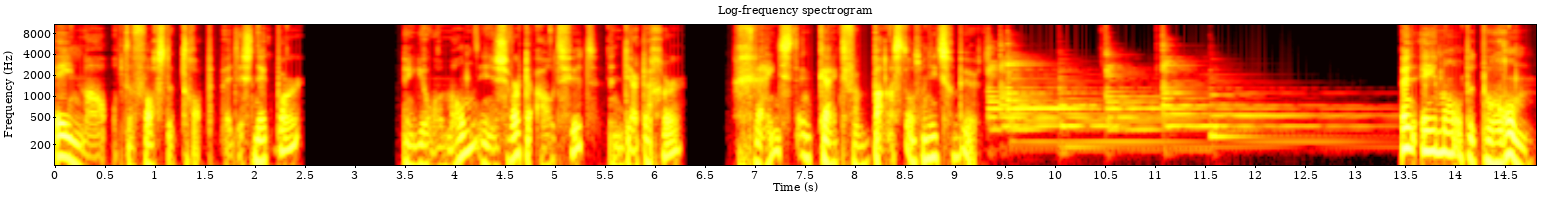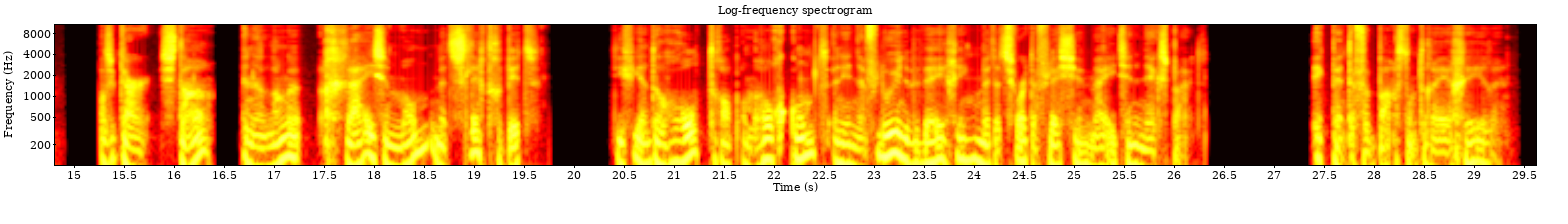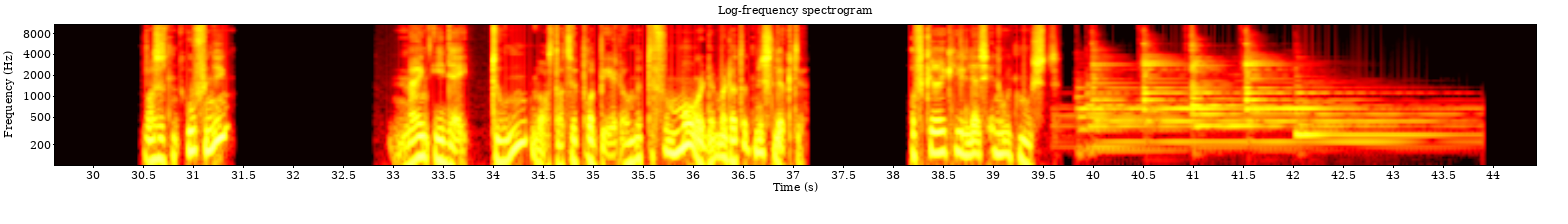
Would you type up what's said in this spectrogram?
Eenmaal op de vaste trap bij de snackbar. Een jonge man in zwarte outfit, een dertiger, grijnst en kijkt verbaasd als er niets gebeurt. En eenmaal op het perron, als ik daar sta en een lange grijze man met slecht gebit, die via de roltrap omhoog komt en in een vloeiende beweging met het zwarte flesje mij iets in de nek spuit. Ik ben te verbaasd om te reageren. Was het een oefening? Mijn idee toen was dat ze probeerden om me te vermoorden, maar dat het mislukte. Of kreeg ik hier les in hoe het moest?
